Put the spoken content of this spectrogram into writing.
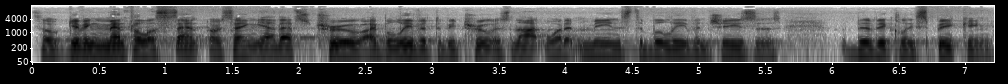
So, giving mental assent or saying, yeah, that's true, I believe it to be true, is not what it means to believe in Jesus. biblically speaking.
